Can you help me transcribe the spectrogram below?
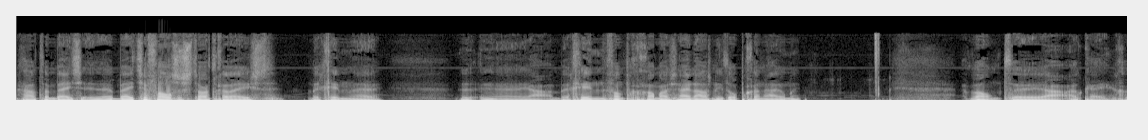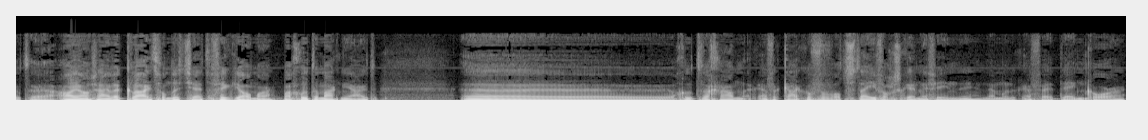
gaat een beetje, een beetje valse start geweest. Begin, ja, begin van het programma is helaas niet opgenomen. Want, ja, oké, goed. Arjan zijn we kwijt van de chat. Vind ik jammer. Maar goed, dat maakt niet uit. Uh, goed, we gaan even kijken of we wat stevigs kunnen vinden. Dan moet ik even denken hoor.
